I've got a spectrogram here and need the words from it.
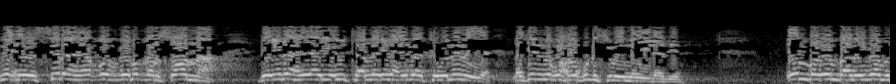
Wixii sirahe qofkan u qarsoonna dee ilaahay ayay u taalla ilaahay baa tawalinaya laakiin inagu waxba ku dhisi mayna ay yidhahdeen. In badan baana imaamu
